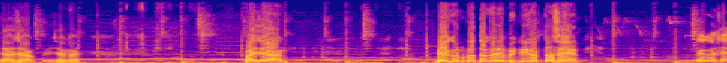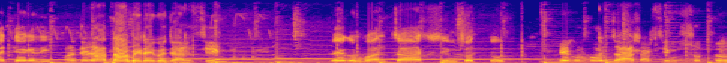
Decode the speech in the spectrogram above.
দেওয়া যাক এই জায়গায়। ভাইজান বেগুন কত করে বিক্রি করতেছেন? বেগুন ষাট টাকা কেজি। যেটা দাম এটাই কইছে আর সিম? বেগুন পঞ্চাশ সিম সত্তর। বেগুন পঞ্চাশ আর সিম সত্তর।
